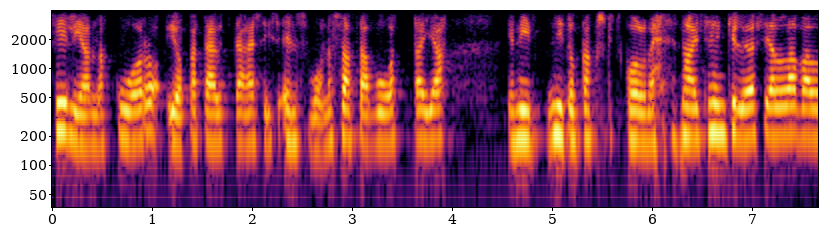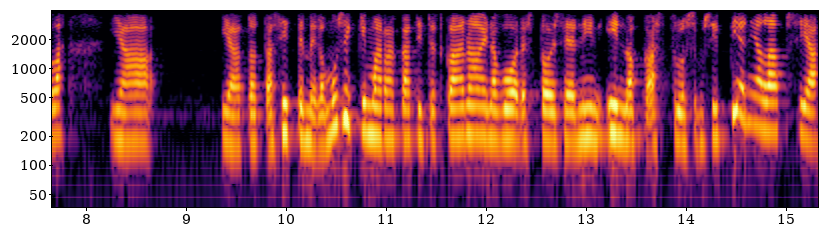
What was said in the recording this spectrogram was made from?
Filiana Kuoro, joka täyttää siis ensi vuonna 100 vuotta. Ja, ja niitä, niitä on 23 naishenkilöä siellä lavalla. Ja, ja tota, sitten meillä on musiikkimarakatit, jotka on aina vuodesta toiseen niin innokkaasti tullut semmoisia pieniä lapsia.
